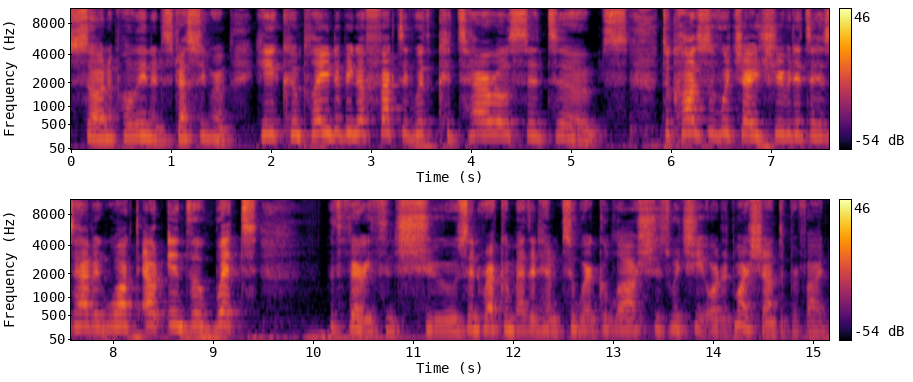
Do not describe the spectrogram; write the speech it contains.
saw Napoleon in his dressing room. He complained of being affected with catarrhal symptoms, the cause of which I attributed to his having walked out in the wet with very thin shoes, and recommended him to wear galoshes, which he ordered Marchand to provide.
